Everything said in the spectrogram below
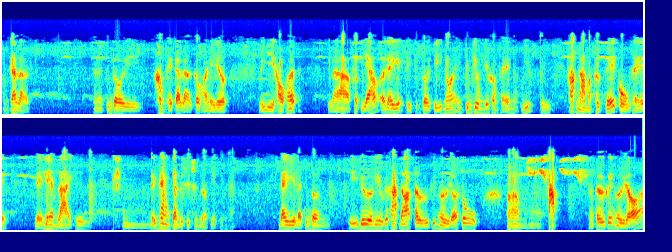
Ông trả lời. À, chúng tôi không thể trả lời câu hỏi này được bởi vì hầu hết là Phật giáo. Ở đây thì chúng tôi chỉ nói chung chung chứ không thể nào biết cái pháp nào mà thực tế cụ thể để đem lại cái ừ, để ngăn chặn cái sự xung đột về chiến tranh đây là chúng tôi chỉ đưa nêu cái pháp đó từ cái người đó tu uh, tập từ cái người đó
